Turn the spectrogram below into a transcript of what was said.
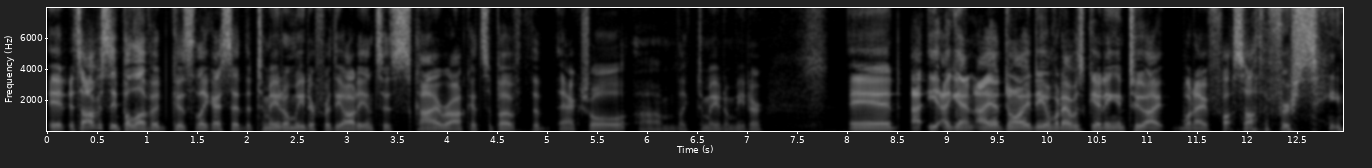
it, it's obviously beloved because, like I said, the tomato meter for the audience is skyrockets above the actual um, like tomato meter. And I, again, I had no idea what I was getting into. I when I saw the first scene,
